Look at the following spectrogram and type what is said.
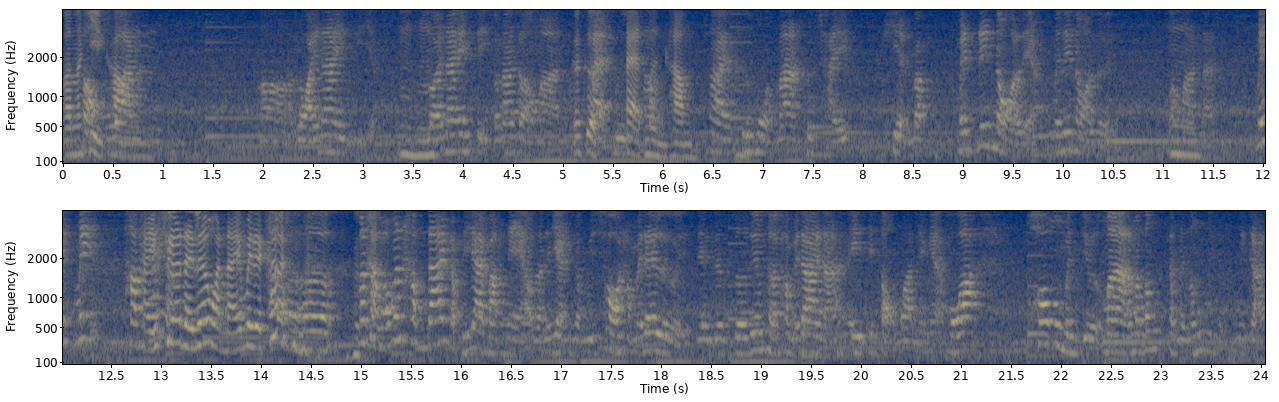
ตอนนั้นกี่สคองวันร้อยหน้า A4 อะำอือฮึร้อยหน้า A4 ก็น่าจะประมาณก็เกือบ80,000แปดหมื่นคใช่คือโหดมากคือใช้เขียนแบบไม่ได้นอนเลยอะไม่ได้นอนเลย ประมาณนั้น ไม่ไม่ทำำใครเชื่อในเรื่องวันไหนไม่ได้ขึ้นเออมันถามว่ามันทำได้กับนิยายบางแนวแต่อย่างอย่างวิชอทำไม่ได้เลยอย่างเจอเรื่องเธอทำไม่ได้นะไอ้ไอ้สองวันอย่างเงี้ยเพราะว่า ข้อมูลมันเยอะมากแล้วมันต้องจำเป็นต้องมีการ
